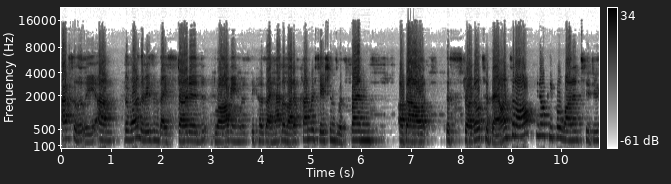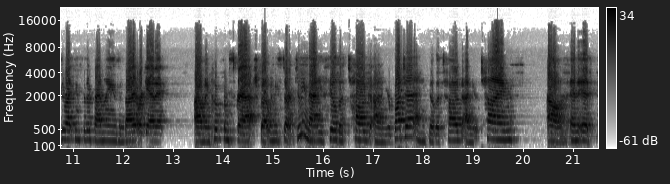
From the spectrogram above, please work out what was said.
Absolutely. Um, the one of the reasons I started blogging was because I had a lot of conversations with friends about the struggle to balance it all. You know, people wanted to do the right thing for their families and buy organic um, and cook from scratch, but when you start doing that, you feel the tug on your budget and you feel the tug on your time. Um, and it,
